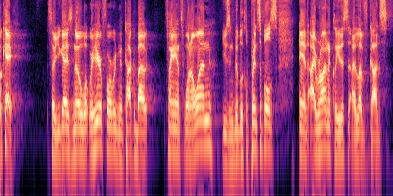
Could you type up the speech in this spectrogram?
Okay, so you guys know what we're here for. We're going to talk about Finance 101 using biblical principles. And ironically, this I love God's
